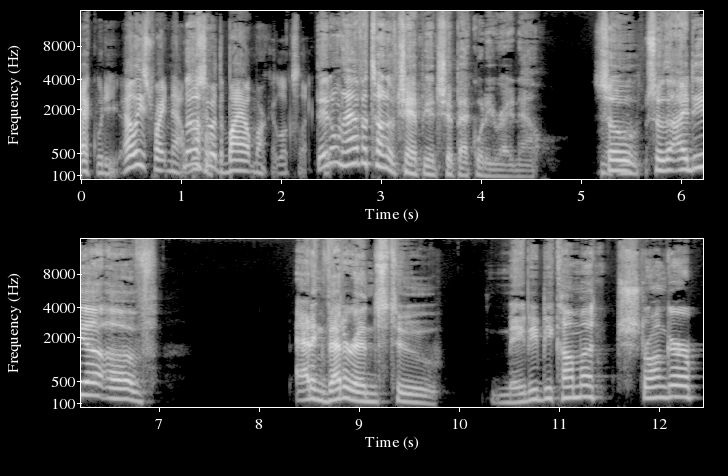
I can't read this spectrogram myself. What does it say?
equity, at least right now. No. We'll see what the buyout market looks like. They don't have a ton of championship equity right now. So so the idea of adding veterans to maybe become a stronger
